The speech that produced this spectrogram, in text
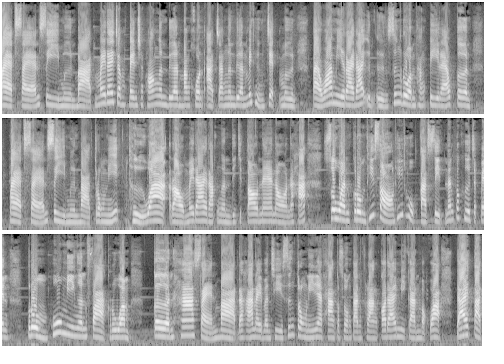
840,000 บาท ไม่ได้จำเป็นเฉพาะเงินเดือนบางคนอาจจะเงินเดือนไม่ถึง 70,000 แต่ว่ามีรายได้อื่นๆ ซึ่งรวมทั้งปีแล้วเกิน840,000 บาทตรงนี้ถือว่าเราไม่ได้รับเงินดิจิตอลแน่นอนนะคะ ส่วนกลุ่มที่ 2 ที่ถูกตัดสิทธิ์นั่นก็คือจะเป็นกลุ่มผู้มีเงินฝากรวม เกิน 5 0 0แสนบาทนะคะ ในบัญชี ซึ่งตรงนี้เนี่ยทางกระทรวงการคลังก็ได้มีการบอกว่า ได้ตัด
